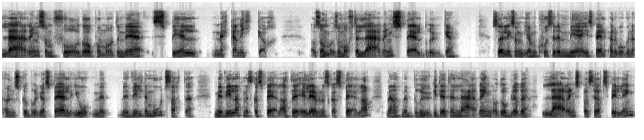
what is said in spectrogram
læring som foregår på en måte med spillmekanikker, som, som ofte læringsspill bruker, så er liksom, ja, men hvordan er det vi i spillpedagogene ønsker å bruke spill? Jo, vi, vi, vil det motsatte. Vi vil at vi skal spille, at elevene skal spille, men at vi bruker det til læring. Og da blir det læringsbasert spilling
